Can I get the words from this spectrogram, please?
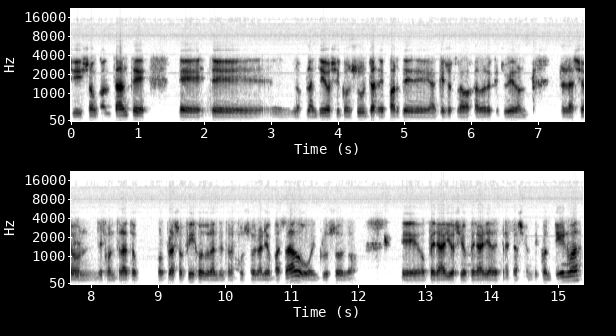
Si son constantes este, los planteos y consultas de parte de aquellos trabajadores que tuvieron relación de contrato por plazo fijo durante el transcurso del año pasado o incluso los eh, operarios y operarias de prestación discontinua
